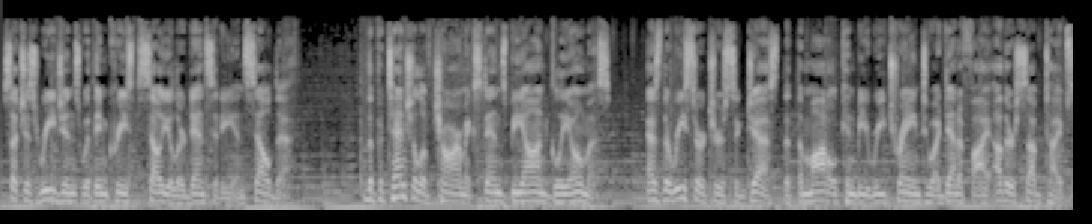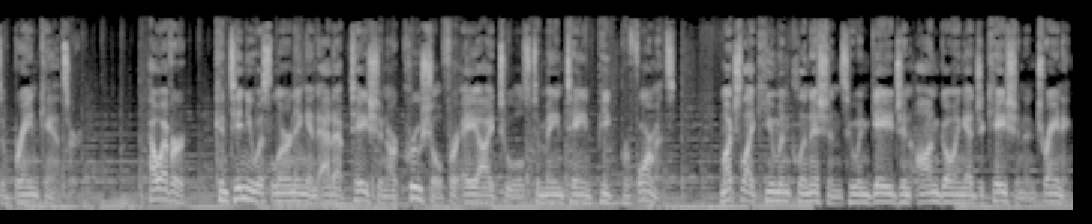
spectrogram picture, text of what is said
such as regions with increased cellular density and cell death. The potential of CHARM extends beyond gliomas, as the researchers suggest that the model can be retrained to identify other subtypes of brain cancer. However, continuous learning and adaptation are crucial for AI tools to maintain peak performance, much like human clinicians who engage in ongoing education and training.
